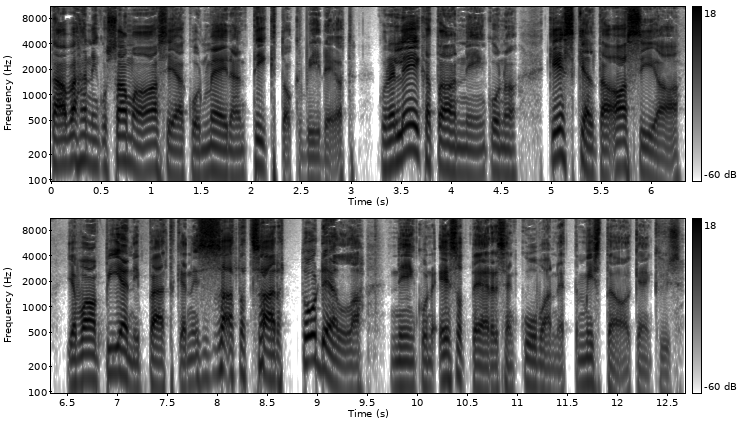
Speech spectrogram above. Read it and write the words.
tämä on vähän niin kuin sama asia kuin meidän TikTok-videot. Kun ne leikataan niin kuin keskeltä asiaa ja vaan pieni pätkä, niin sä saatat saada todella niin kuin esoteerisen kuvan, että mistä on oikein kyse.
